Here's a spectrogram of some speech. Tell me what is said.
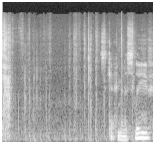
Let's get him in a sleeve.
